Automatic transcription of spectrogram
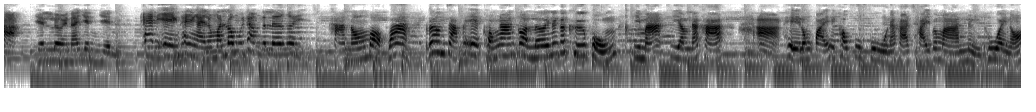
ค่ะ เย็นเลยนะ เย็นเย็นๆแค่นี้เองถ้ายังไงเรามาลงมือทำกันเลยค่ะน้องบอกว่าเริ่มจากพระเอกของงานก่อนเลยนั่นก็คือผงหิมะเทียมนะคะ อ่าเทลงไปให้เขาฟูๆนะคะ ใช้ประมาณ1ถ้วยเนาะ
